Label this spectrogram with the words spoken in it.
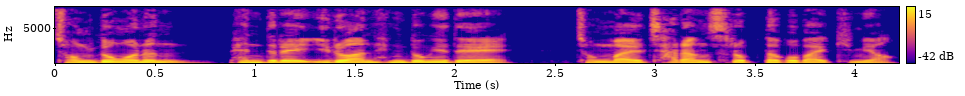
정동원은 팬들의 이러한 행동에 대해 정말 자랑스럽다고 밝히며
